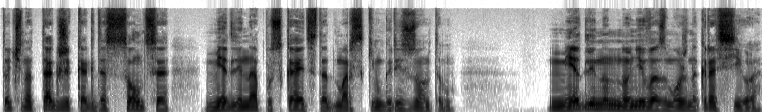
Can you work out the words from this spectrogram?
Точно так же, когда солнце медленно опускается над морским горизонтом. Медленно, но невозможно красиво.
